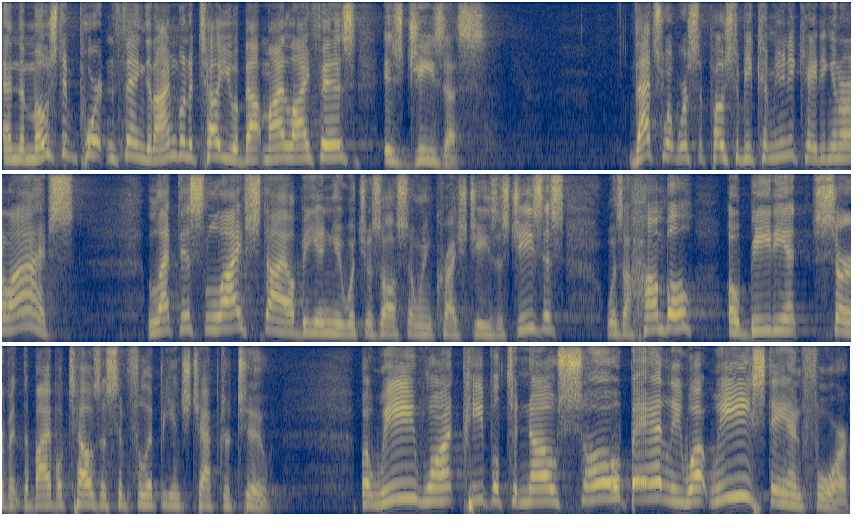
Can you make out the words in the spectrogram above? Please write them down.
and the most important thing that I'm going to tell you about my life is, is Jesus. That's what we're supposed to be communicating in our lives. Let this lifestyle be in you, which was also in Christ Jesus. Jesus was a humble, obedient servant. The Bible tells us in Philippians chapter 2. But we want people to know so badly what we stand for,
